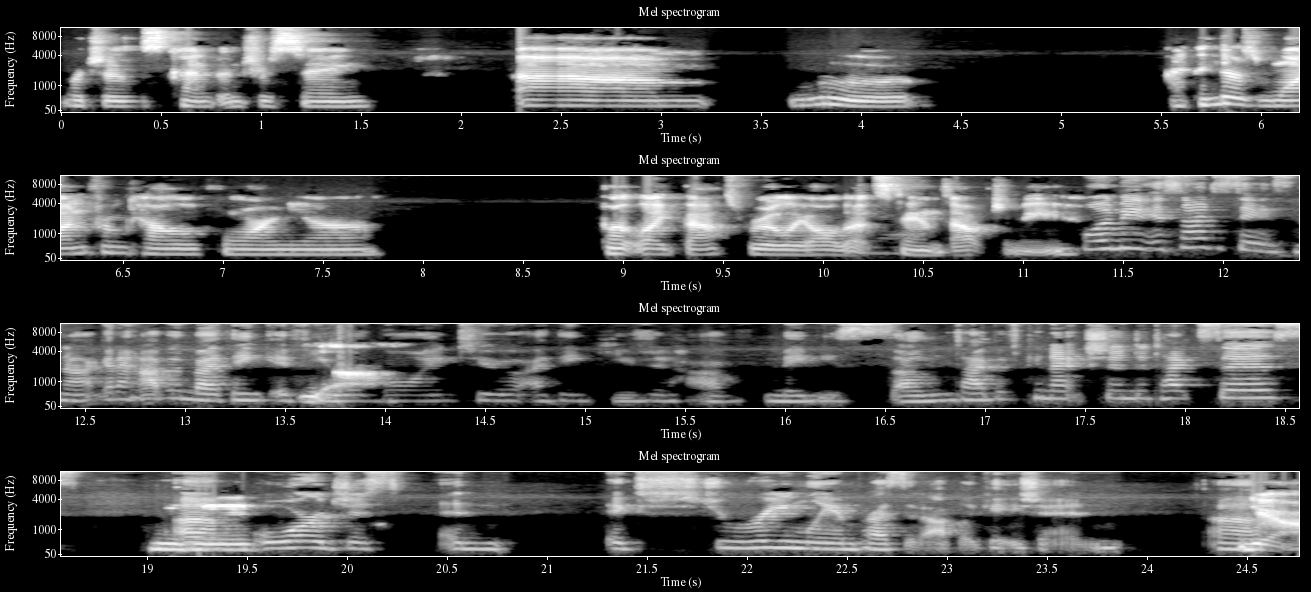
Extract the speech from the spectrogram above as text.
which is kind of interesting. Um, ooh, I think there's one from California, but like that's really all that stands out to me. Well, I mean, it's not to say it's not going to happen, but I think if Yeah. you're going to, I think you should have maybe some type of connection to Texas. Mm-hmm. um, or just an extremely impressive application. Um, Yeah.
